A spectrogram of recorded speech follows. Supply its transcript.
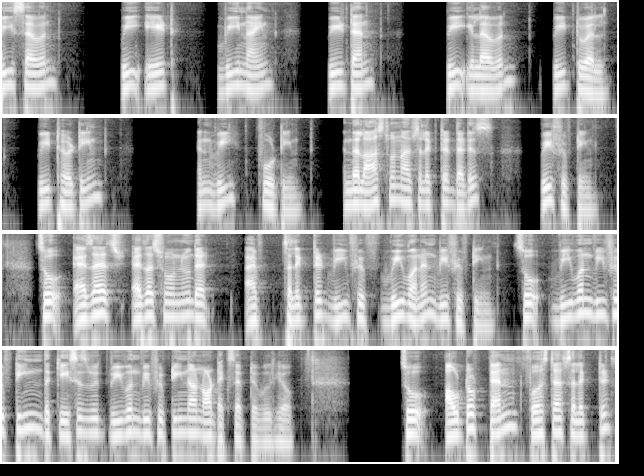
V7 V8 V9, V10, V11, V12, V13 and V14 and the last one I've selected that is V15 so as I as I shown you that I've selected V V1 and V15 so V1 V15 the cases with V1 V15 are not acceptable here. So out of 10 first I've selected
